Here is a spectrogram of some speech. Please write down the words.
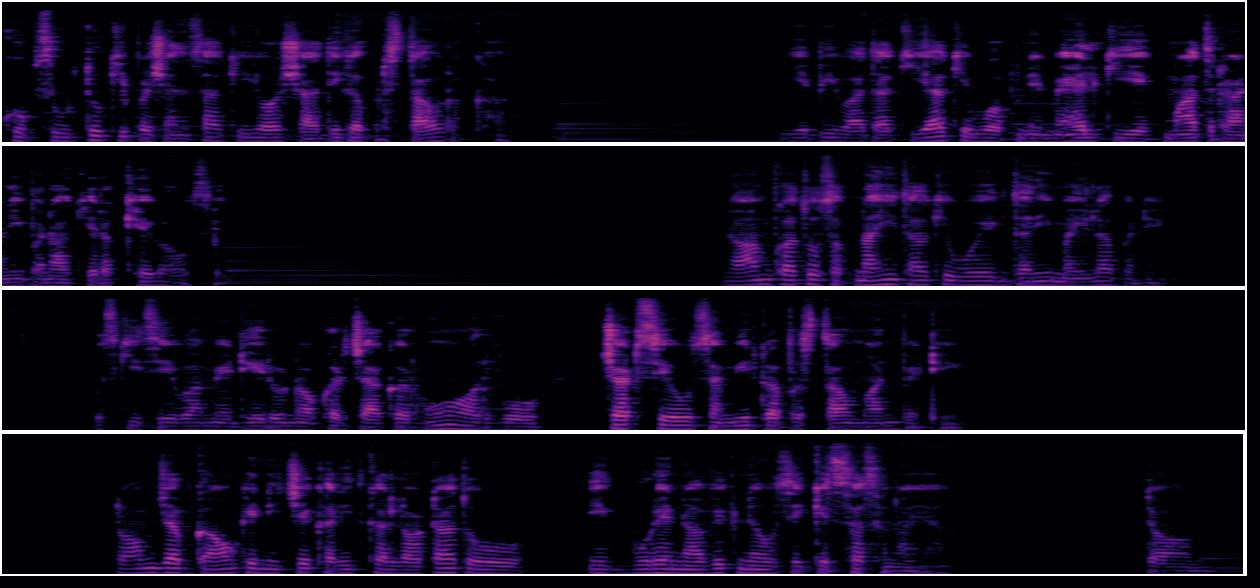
खूबसूरतों की प्रशंसा की और शादी का प्रस्ताव रखा। ये भी वादा किया कि वो अपने महल की एकमात्र रानी बना के रखेगा उसे। नाम का तो सपना ही था कि वो एक धनी महिला बने। उसकी सेवा में ढेरों नौकर चाकर हों और वो चट से उस अमीर का प्रस्ताव मान बैठी। टॉम जब गाँव के नीचे खरीद कर लौटा तो एक बूढ़े नाविक ने उसे किस्सा सुनाया। टॉम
